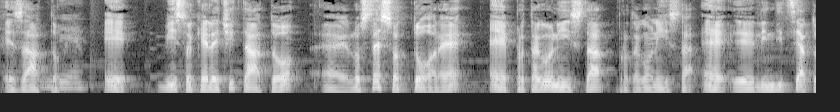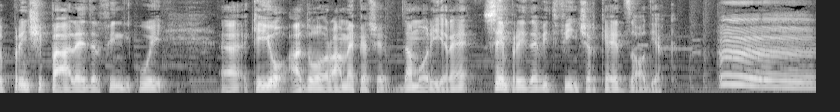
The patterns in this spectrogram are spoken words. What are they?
esatto Quindi... e visto che l'hai citato eh, lo stesso attore è protagonista, protagonista è eh, l'indiziato principale del film di cui eh, che io adoro, a me piace da morire, sempre di David Fincher, che è Zodiac. Mm.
